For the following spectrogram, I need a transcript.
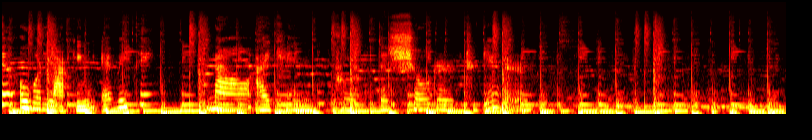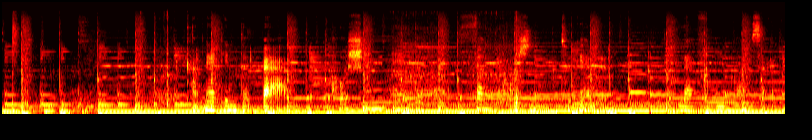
After overlocking everything, now I can put the shoulder together. Connecting the back portion and the front portion together, left and right side.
